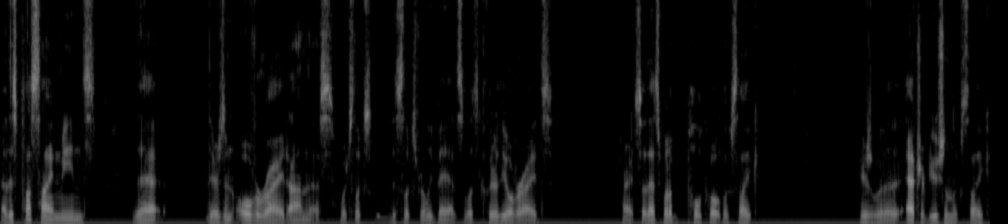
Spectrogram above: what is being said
now this plus sign means that there's an override on this, which looks this looks really bad. So let's clear the overrides. All right, so that's what a pull quote looks like. Here's what an attribution looks like.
